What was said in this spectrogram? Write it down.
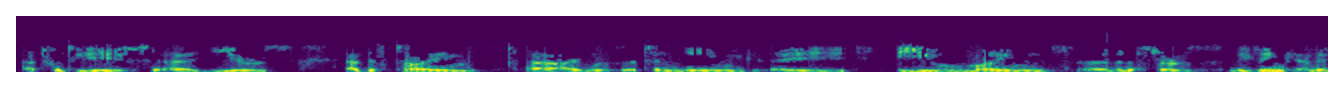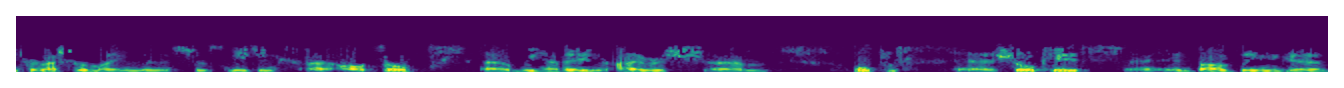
uh, 28 uh, years. At this time, uh, I was attending a EU mines uh, ministers meeting, an international mine ministers meeting. also, we had an Irish um, open showcase involving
